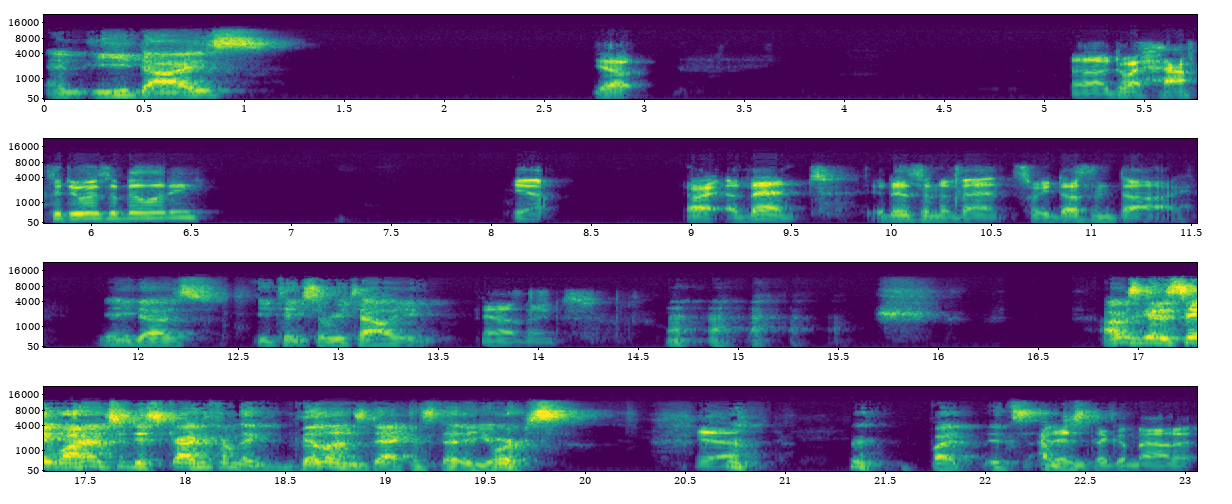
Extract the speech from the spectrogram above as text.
and he dies. Yep. Uh, do I have to do his ability? Yeah. All right. Event. It is an event, so he doesn't die. Yeah, he does. He takes a retaliate. Yeah. Thanks. I was gonna say, why don't you discard it from the villains deck instead of yours? Yeah. But it's I I'm just, think about it.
